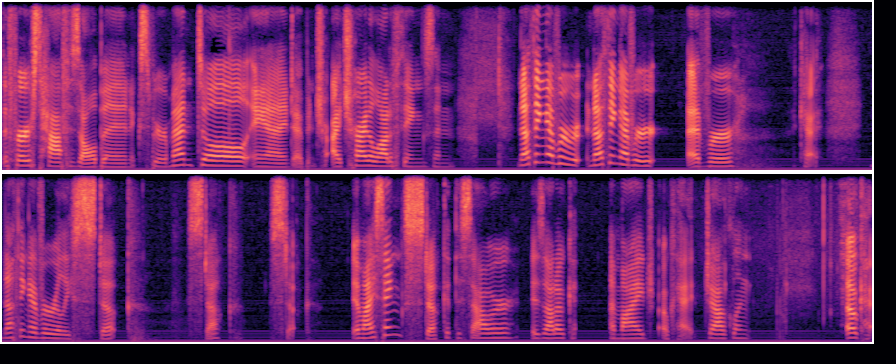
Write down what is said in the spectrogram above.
the first half has all been experimental and i've been tr- i tried a lot of things and nothing ever nothing ever ever Okay. Nothing ever really stuck. Stuck? Stuck. Am I saying stuck at this hour? Is that okay? Am I okay? Jacqueline. Okay,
